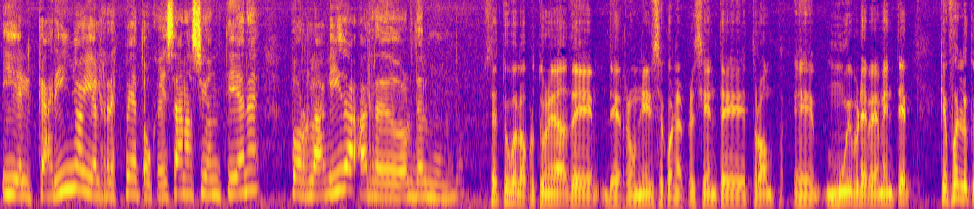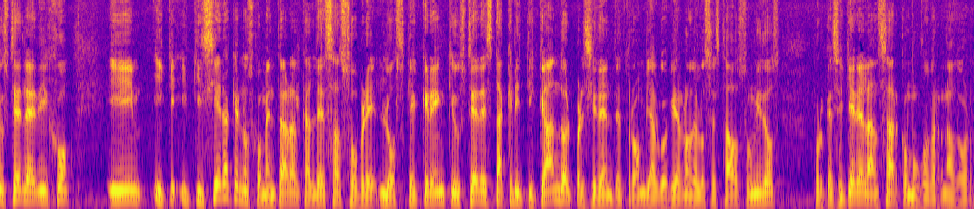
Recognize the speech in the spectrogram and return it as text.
y el cariño y el respeto que esa nación tiene por la vida alrededor del mundo. Usted tuvo la oportunidad de, reunirse con el presidente Trump eh, muy brevemente. ¿Qué fue lo que usted le dijo? Y, y, y, quisiera que nos comentara, alcaldesa, sobre los que creen que usted está criticando al presidente Trump y al gobierno de los Estados Unidos porque se quiere lanzar como gobernadora.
